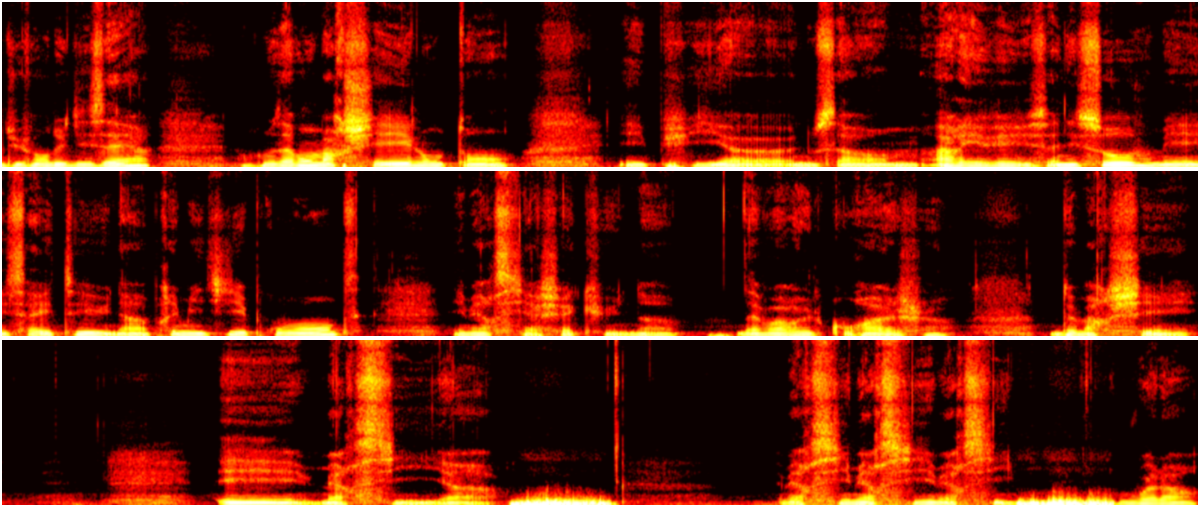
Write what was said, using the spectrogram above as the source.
du vent du désert. Nous avons marché longtemps et puis euh, nous sommes arrivés sains et sauves, mais ça a été une après-midi éprouvante. Et merci à chacune d'avoir eu le courage de marcher. Et merci. Merci, merci, merci. Voilà.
